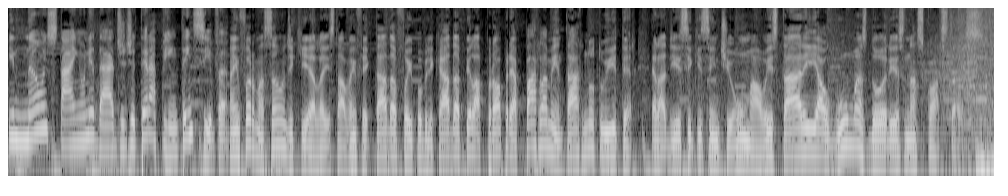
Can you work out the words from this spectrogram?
e não está em unidade de terapia intensiva. A informação de que ela estava infectada foi publicada pela própria parlamentar no Twitter. Ela disse que sentiu um mal-estar e algumas dores nas costas.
